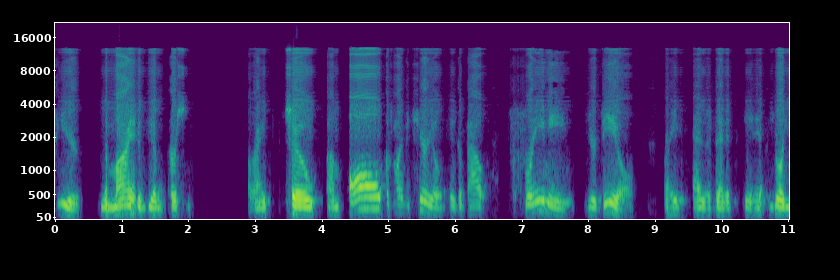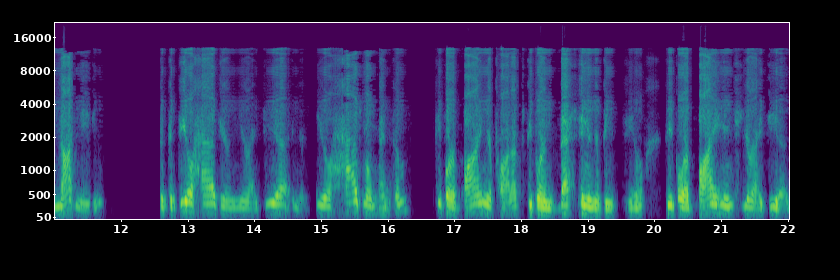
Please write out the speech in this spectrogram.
fear, in the mind of the other person. All right. So um, all of my material is about framing your deal, right, as that it, it, you're not needy, that the deal has your your idea and your deal has momentum. People are buying your products. People are investing in your deal. People are buying into your ideas.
